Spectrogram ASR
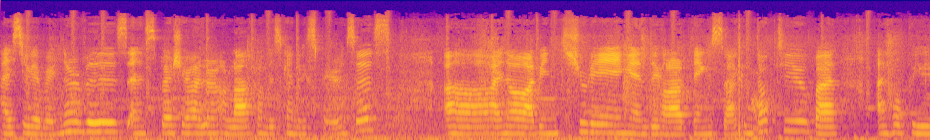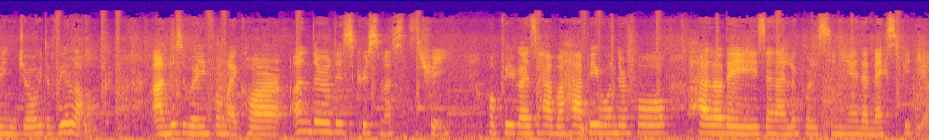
I still get very nervous, and especially I learn a lot from this kind of experiences. Uh, I know I've been shooting and doing a lot of things, so I can talk to you, but I hope you enjoy the vlog. I'm just waiting for my car under this Christmas tree. Hope you guys have a happy, wonderful holidays, and I look forward to seeing you in the next video.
